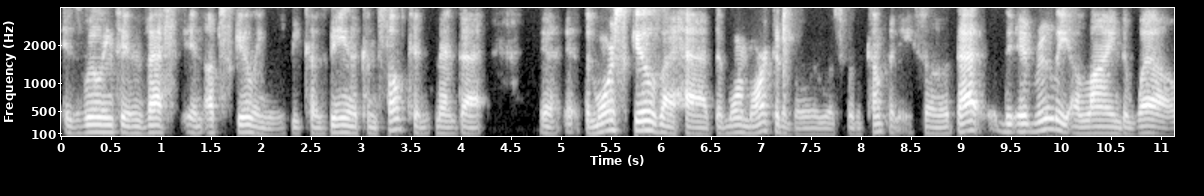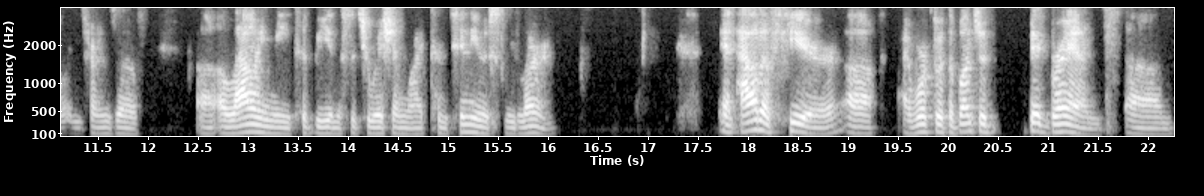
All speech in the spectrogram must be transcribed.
is willing to invest in upskilling me because being a consultant meant that yeah, the more skills I had, the more marketable it was for the company. So that it really aligned well in terms of uh, allowing me to be in a situation where I continuously learn. And out of here, uh, I worked with a bunch of big brands, um,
